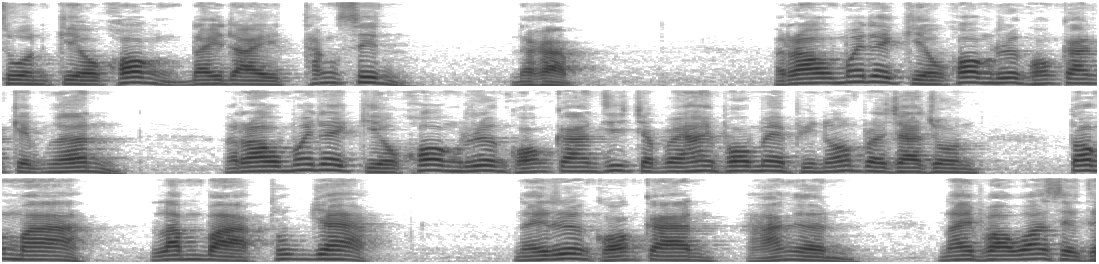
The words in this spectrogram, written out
ส่วนเกี่ยวข้องใด ๆ ทั้งสิ้นนะครับ เราไม่ได้เกี่ยวข้องเรื่องของการเก็บเงิน เราไม่ได้เกี่ยวข้องเรื่องของการที่จะไปให้พ่อแม่พี่น้องประชาชน ต้องมาลำบากทุกยาก ในเรื่องของการหาเงิน ในภาวะเศรษฐ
